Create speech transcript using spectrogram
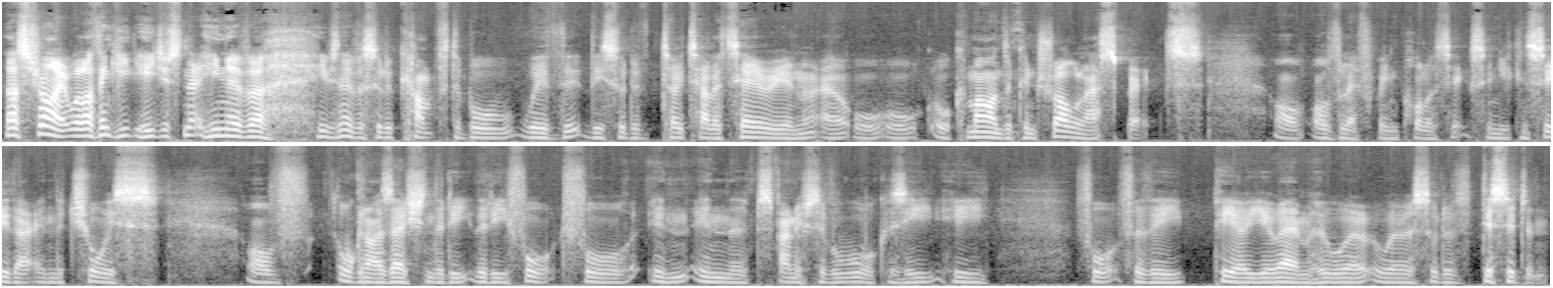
That's right. Well, I think he, he just he never he was never sort of comfortable with the, the sort of totalitarian uh, or, or, or, command and control aspects of, of left wing politics, and you can see that in the choice of organisation that he that he fought for in, in the Spanish Civil War, because he, he fought for the POUM, who were, were a sort of dissident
